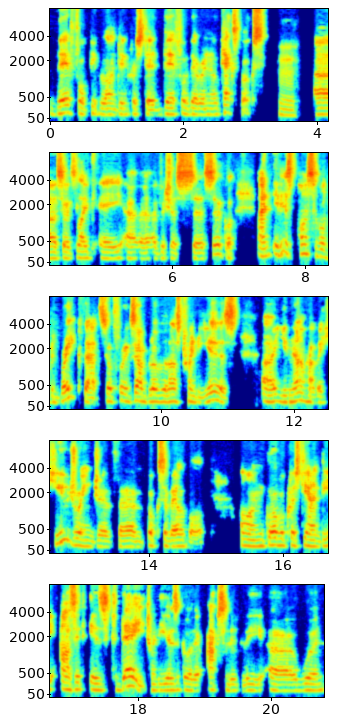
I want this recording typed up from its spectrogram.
Therefore, people aren't interested. Therefore, there are no textbooks. Hmm. Uh, so it's like a, a, a vicious uh, circle. And it is possible to break that. So, for example, over the last 20 years, uh, you now have a huge range of um, books available on global Christianity as it is today. 20 years ago, there absolutely uh, were,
